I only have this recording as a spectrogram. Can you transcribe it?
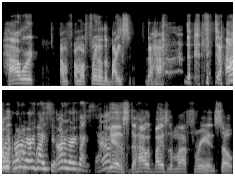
Howard I'm I'm a friend of the Bison. The the, the Howard, Honor, honorary Bison, honorary Bison. Yes, the Howard Bison of my friends. So,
